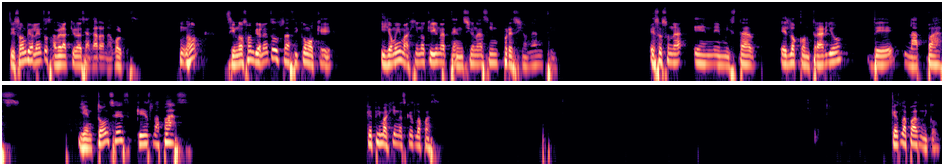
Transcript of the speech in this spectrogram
Si son violentos, a ver a qué hora se agarran a golpes. ¿No? Si no son violentos, así como que y yo me imagino que hay una tensión así impresionante. Eso es una enemistad. Es lo contrario de la paz. Y entonces, ¿qué es la paz? ¿Qué te imaginas que es la paz? ¿Qué es la paz, Nico?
